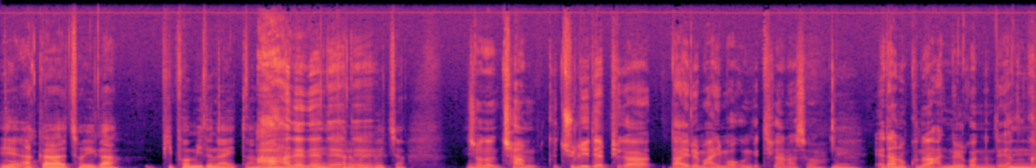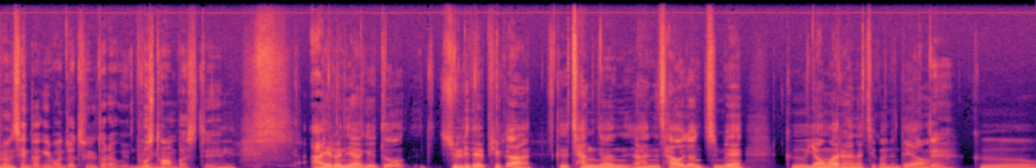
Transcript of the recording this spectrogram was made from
예, 또- 아까 저희가 비포 미드나잇도 한번 아, 네네네. 네, 다뤄보려고 했죠. 네. 저는 참 그 줄리 델피가 나이를 많이 먹은 게 티가 나서 네. 에단 호크는 안 늙었는데 약간 네. 그런 생각이 먼저 들더라고요. 네. 포스터만 봤을 때. 네. 아이러니하게도 줄리 델피가 그 작년 한 4, 5년쯤에 그 영화를 하나 찍었는데요. 네. 그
